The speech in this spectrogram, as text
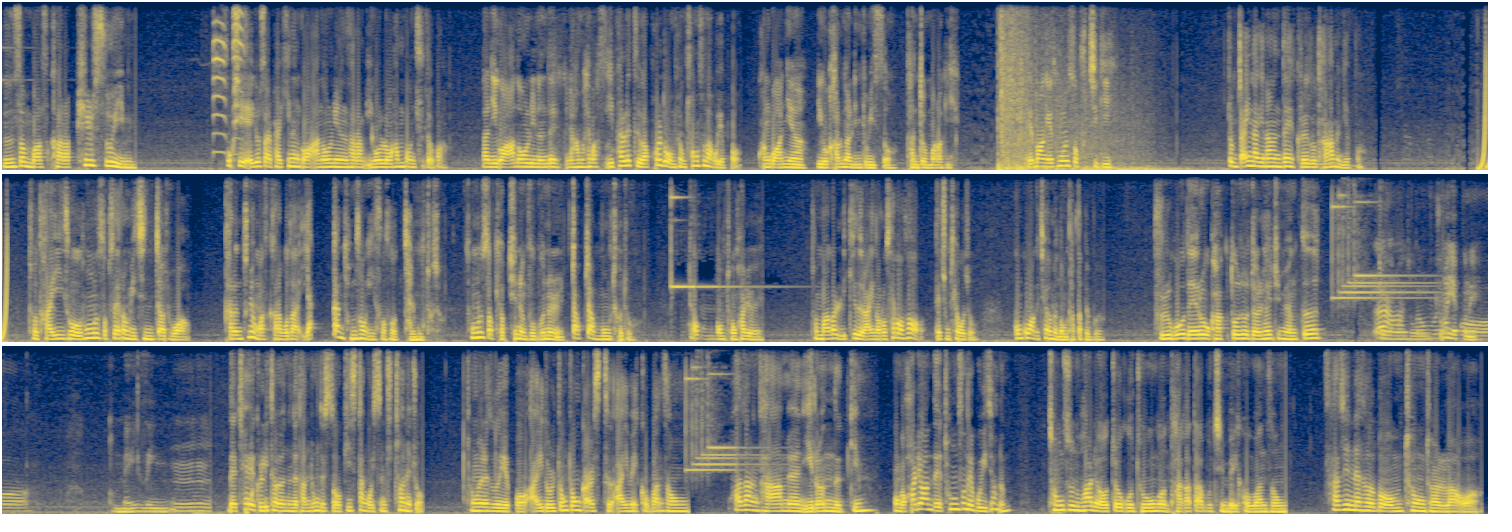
눈썹 마스카라 필수임. 혹시 애교살 밝히는 거 안 어울리는 사람 이걸로 한번 죽여봐. 난 이거 안 어울리는데 그냥 한번 해봤어. 이 팔레트가 펄도 엄청 청순하고 예뻐. 광고 아니야. 이거 가루날림 좀 있어. 단점 말하기. 대망의 속눈썹 붙이기. 좀 짜증나긴 하는데 그래도 다 하면 예뻐. 저 다이소 속눈썹 세럼이 진짜 좋아. 다른 투명 마스카라보다 약간 점성이 있어서 잘 뭉쳐져. 속눈썹 겹치는 부분을 짭짭 뭉쳐줘. 어, 엄청 화려해. 점막을 리퀴드 라이너로 세워서 대충 채워줘. 꼼꼼하게 채우면 너무 답답해 보여. 불고대로 각도 조절해주면 끝. 들어가면서 정말 예쁘네. 어메이징. 음. 내 최애 글리터였는데 단종됐어. 비슷한 거 있으면 추천해줘. 정면에서도 예뻐. 아이돌 쫑쫑 깔스트 아이 메이크업 완성. 화장 다 하면 이런 느낌? 뭔가 화려한데 청순해 보이지 않음? 청순 화려 어쩌고 좋은 건 다 갖다 붙인 메이크업 완성. 사진에서도 엄청 잘 나와.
